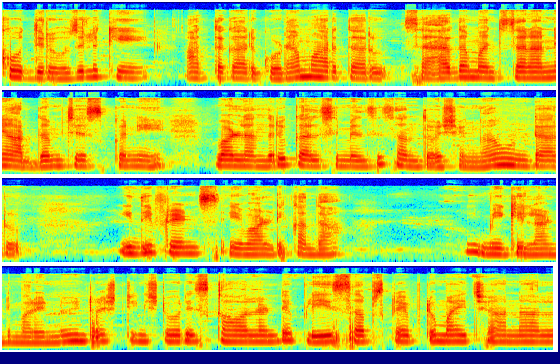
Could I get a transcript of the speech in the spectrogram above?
కొద్ది రోజులకి అత్తగారు కూడా మారుతారు. శారద మంచితనాన్ని అర్థం చేసుకొని వాళ్ళందరూ కలిసిమెలిసి సంతోషంగా ఉంటారు. ఇది ఫ్రెండ్స్ ఇవాళ కథ. మీకు ఇలాంటి మరెన్నో ఇంట్రెస్టింగ్ స్టోరీస్ కావాలంటే please subscribe to my channel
